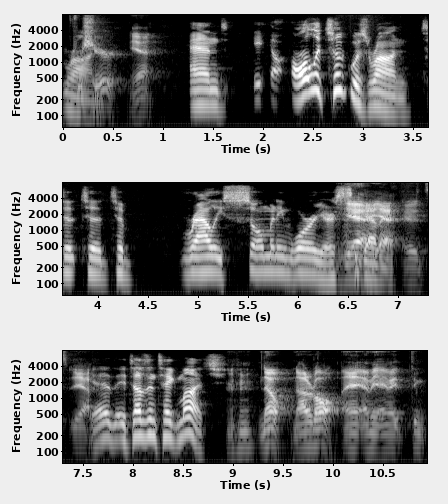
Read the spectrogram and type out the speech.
Ron. for sure yeah And it, all it took was Ron to to to rally so many warriors yeah together. yeah it's, yeah, Yeah, it doesn't take much. hmm no not at all I, I mean i think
